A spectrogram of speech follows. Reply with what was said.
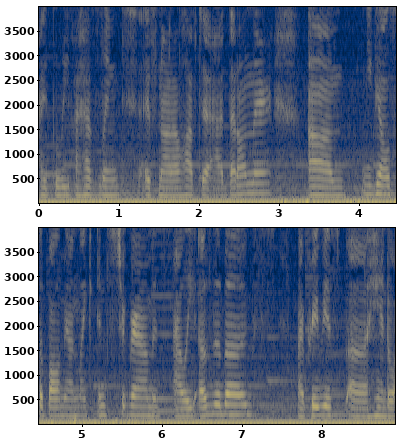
I believe I have linked. If not, I'll have to add that on there. Um, you can also follow me on like Instagram. It's Alliie of the Bugs. My previous uh, handle,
